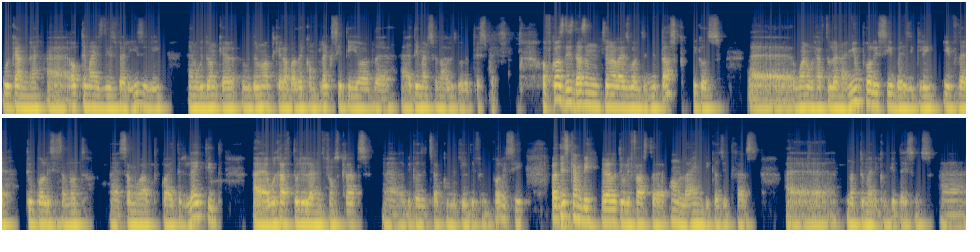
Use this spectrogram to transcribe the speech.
we can uh, optimize this very easily, and we don't care. We do not care about the complexity or the dimensionality of the test space. Of course, this doesn't generalize well to new task because uh, when we have to learn a new policy, basically, if the two policies are not uh, somewhat quite related, uh, we have to relearn it from scratch uh, because it's a completely different policy. But this can be relatively fast online because it has uh, not too many computations uh,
